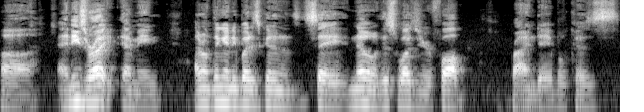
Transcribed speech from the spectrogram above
Uh, and he's right. I mean, I don't think anybody's going to say no. This wasn't your fault, Brian Daboll, because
